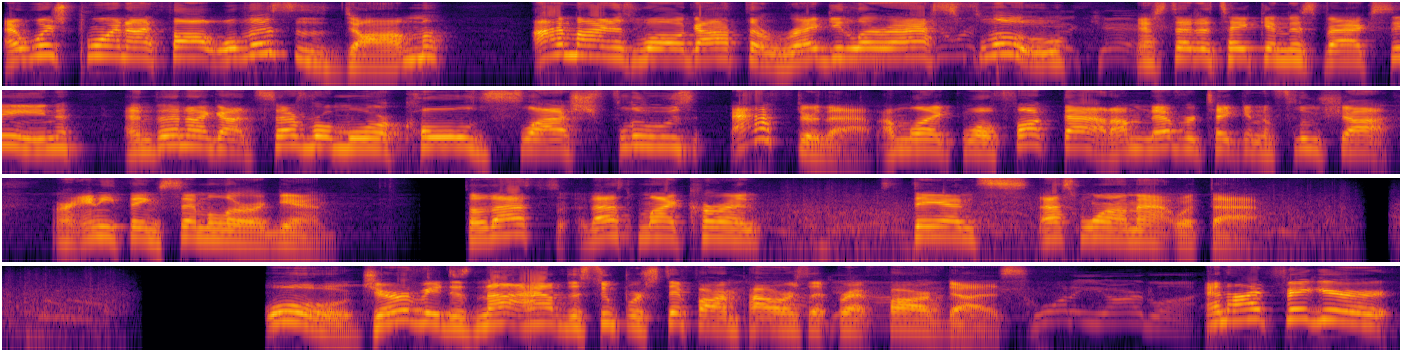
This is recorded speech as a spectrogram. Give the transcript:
At which point I thought, well, this is dumb. I might as well got the regular ass flu instead of taking this vaccine. And then I got several more colds slash flus after that. I'm like, well, fuck that. I'm never taking a flu shot or anything similar again. So that's that's my current stance. That's where I'm at with that. Ooh, Jervy does not have the super stiff arm powers that Brett Favre does. And I figure,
